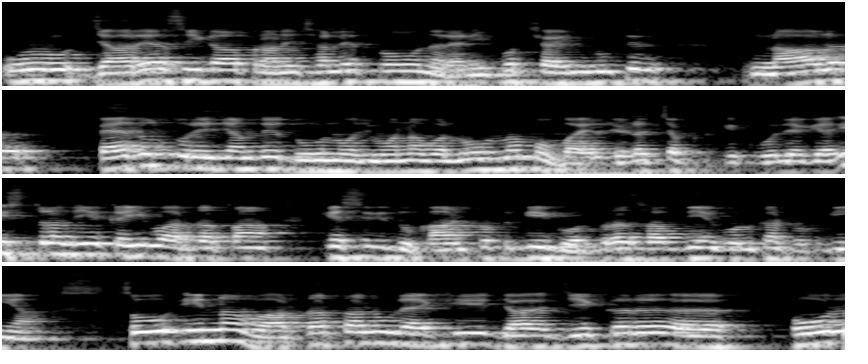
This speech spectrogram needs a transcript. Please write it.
ਉਹ ਜਾ ਰਿਹਾ ਸੀਗਾ ਪੁਰਾਣੇ ਛਾਲੇ ਤੋਂ ਨਰੈਣੀਪੁਰ ਸਾਈਡ ਨੂੰ ਤੇ ਨਾਲ ਪੈਦਲ ਤੁਰੇ ਜਾਂਦੇ ਦੋ ਨੌਜਵਾਨਾਂ ਵੱਲੋਂ ਉਹਨਾਂ ਮੋਬਾਈਲ ਜਿਹੜਾ ਝਪਟ ਕੇ ਖੋਲਿਆ ਗਿਆ। ਇਸ ਤਰ੍ਹਾਂ ਦੀਆਂ ਕਈ ਵਾਰਦਾਤਾਂ ਕਿਸੇ ਦੀ ਦੁਕਾਨ ਟੁੱਟ ਗਈ ਗੁਰਦੁਆਰਾ ਸਾਹਿਬ ਦੀਆਂ ਗੋਲਕਾਂ ਟੁੱਟ ਗਈਆਂ। ਸੋ ਇਹਨਾਂ ਵਾਰਦਾਤਾਂ ਨੂੰ ਲੈ ਕੇ ਜੇਕਰ ਹੋਰ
